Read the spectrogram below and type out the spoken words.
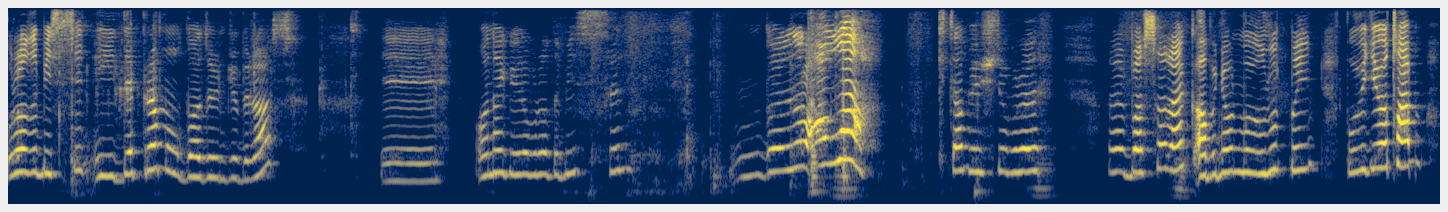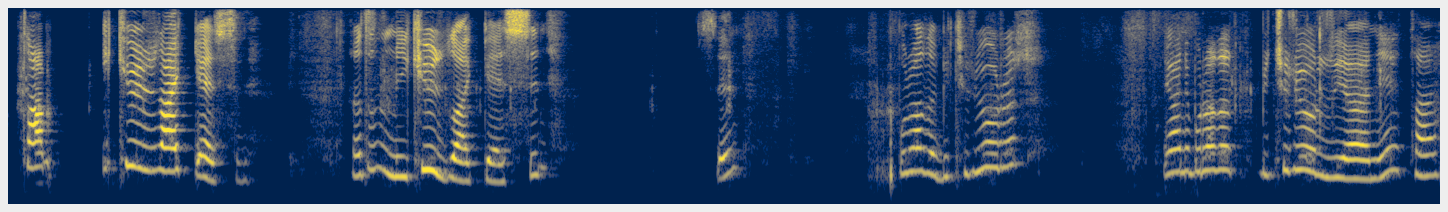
Burada bitsin. Ee, deprem oldu az önce biraz. Ee, ona göre burada bitsin. Allah! Kitap işte buraya basarak abone olmayı unutmayın. Bu video tam tam 200 like gelsin. Anladın mı? 200 like gelsin. Sen. Burada bitiriyoruz. Yani burada bitiriyoruz yani. Ta,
